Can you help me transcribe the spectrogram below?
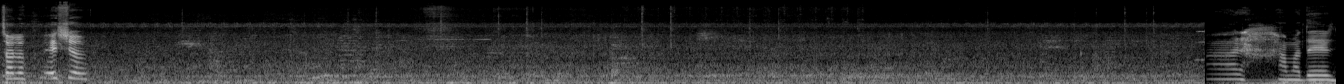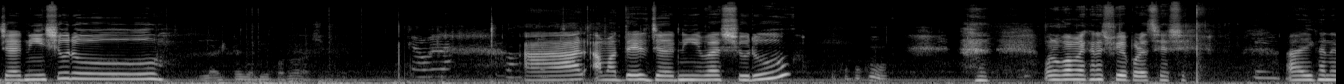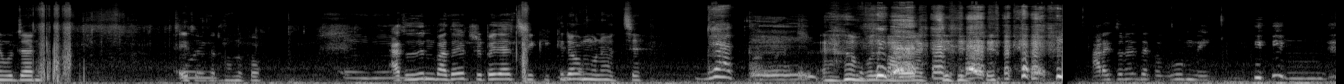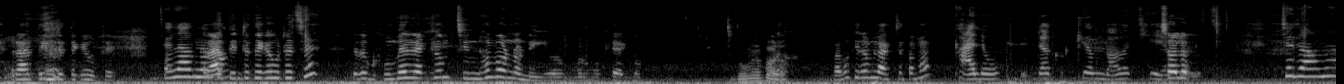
চলো, এসো আর আমাদের জার্নি শুরু। আর আমাদের জার্নি এবার শুরু। অনুপম এখানে শুয়ে পড়েছে এসে। আর এখানে উজান। এই তো এখানে অনুপম। এতদিন বাদে ট্রিপে যাচ্ছি কি কীরকম মনে হচ্ছে? বলে ভালো লাগছে। আরেকজনের দেখো ঘুম নেই। রাত তিনটে থেকে উঠে। রাত তিনটে থেকে উঠেছে কিন্তু ঘুমের একদম চিহ্ন বর্ণ নেই ওর ওর মুখে একদম। ঘুমিয়ে পড়ো। বাবু কিরম লাগছে তোমার? ভালো দেখো কেমন বাবা চলো। চলো আমরা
